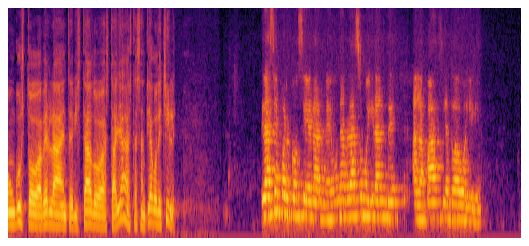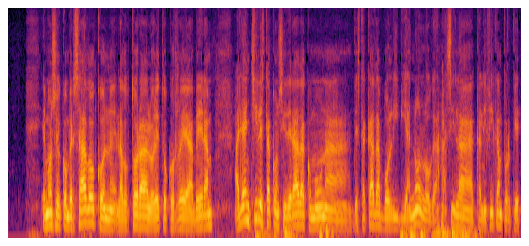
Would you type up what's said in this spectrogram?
un gusto haberla entrevistado hasta allá, hasta Santiago de Chile. Gracias por considerarme. Un abrazo muy grande a La Paz y a toda Bolivia. Hemos eh, conversado con eh, la doctora Loreto Correa Vera. Allá en Chile está considerada como una destacada bolivianóloga, así la califican porque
